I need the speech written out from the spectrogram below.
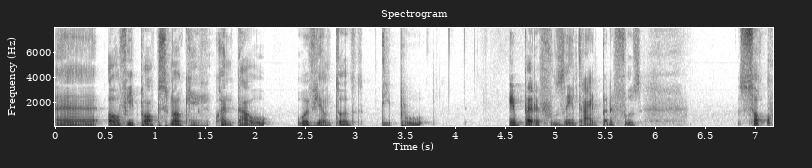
uh, a ouvir Pop Smoking enquanto está o, o avião todo, tipo, em parafuso, a entrar em parafuso. Só que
